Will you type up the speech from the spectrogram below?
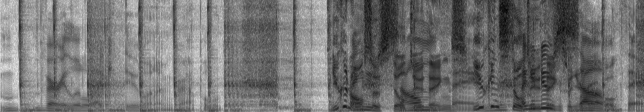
very little I can do when I'm grappled. you can I also do still do some things. You can still I do, can do things when you're grappled. things.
